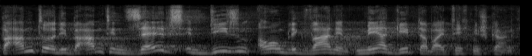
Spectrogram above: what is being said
Beamte oder die Beamtin selbst in diesem Augenblick wahrnimmt. Mehr geht dabei technisch gar nicht.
